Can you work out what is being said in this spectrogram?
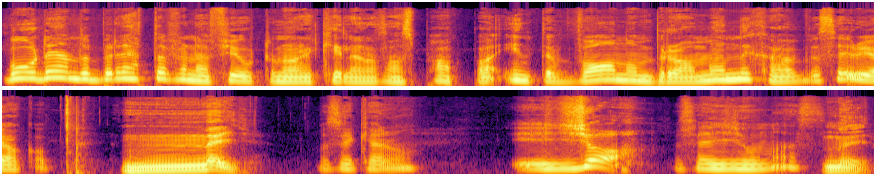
Borde ändå berätta för den här 14-åriga killen att hans pappa inte var någon bra människa. Vad säger du Jakob? Nej. Vad säger Karo? Ja. Vad säger Jonas? Nej.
